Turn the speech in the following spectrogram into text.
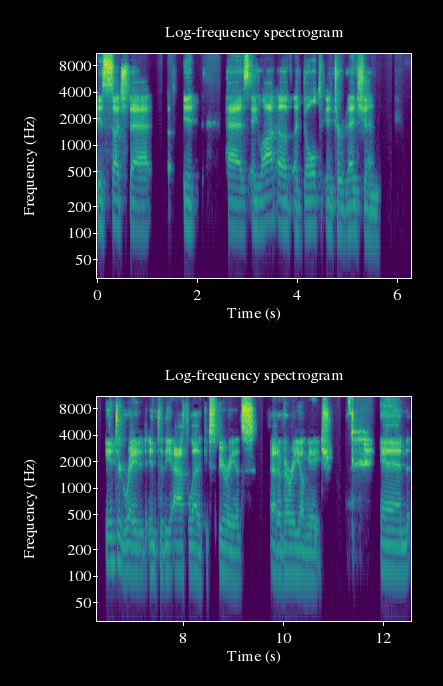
is such that it has a lot of adult intervention integrated into the athletic experience at a very young age. And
